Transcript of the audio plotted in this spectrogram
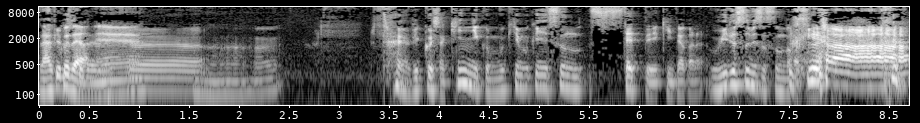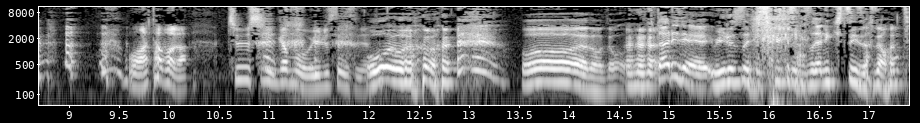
楽だよねううんん びっくりした。筋肉ムキムキにすん、してって聞いたから、ウィル・スミスすんのかいやー もう頭が、中心がもうウィル・スミスじゃん。おいおいおい、おい、と思って、二人でウィル・スミスさすがにきついぞと思って。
